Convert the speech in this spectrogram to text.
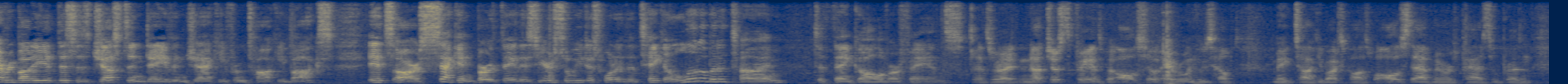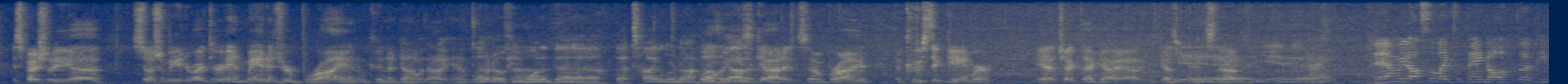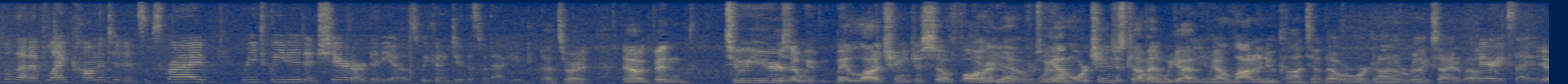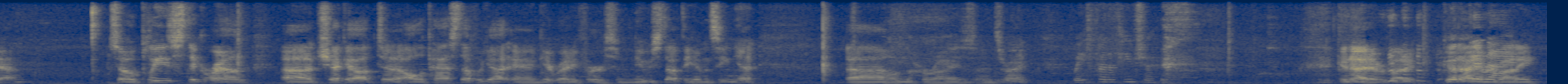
everybody. This is Justin, Dave, and Jackie from Talkie Box. It's our second birthday this year, so we just wanted to take a little bit of time to thank all of our fans. That's right. Not just the fans, but also everyone who's helped make Talkie Box possible. All the staff members, past and present, especially uh, social media director and manager Brian. We couldn't have done it without him. I don't know if he Uh, wanted that uh, that title or not, but Well, he got he's it. got it. So Brian, acoustic gamer. Yeah, check that guy out. He's got some yeah, good stuff. yeah. Alright. And we'd also like to thank all of the people that have liked, commented, and subscribed, retweeted, and shared our videos. We couldn't do this without you. That's right. Now it's been two years that we've made a lot of changes so far. Oh, and yeah, over we got more changes coming. We got we got a lot of new content that we're working on. that We're really excited about. Very excited. Yeah. So please stick around. Uh, check out uh, all the past stuff we got and get ready for some new stuff that you haven't seen yet. Uh, On the horizon. that's right. Wait for the future. Good night, everybody. Good night, Good night. everybody.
